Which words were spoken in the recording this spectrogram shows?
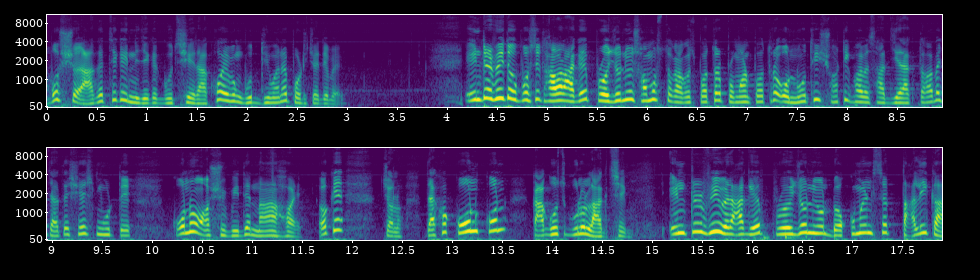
অবশ্যই আগে থেকে নিজেকে গুছিয়ে রাখো এবং বুদ্ধিমানের পরিচয় দেবে। ইন্টারভিউতে উপস্থিত হওয়ার আগে প্রয়োজনীয় সমস্ত কাগজপত্র, প্রমাণপত্র ও নথি সঠিকভাবে সাজিয়ে রাখতে হবে যাতে শেষ মুহূর্তে কোনো অসুবিধে না হয়। ওকে চলো, দেখো কোন কোন কাগজগুলো লাগছে। ইন্টারভিউয়ের আগে প্রয়োজনীয় ডকুমেন্টসের তালিকা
